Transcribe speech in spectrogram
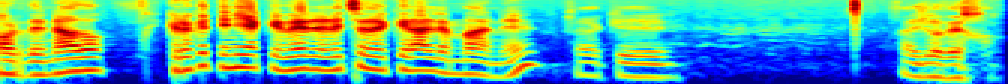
ordenado. Creo que tenía que ver el hecho de que era alemán, ¿eh? O sea que ahí lo dejo.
